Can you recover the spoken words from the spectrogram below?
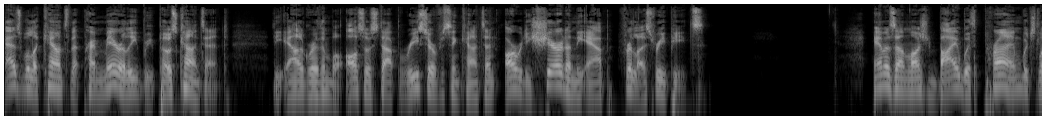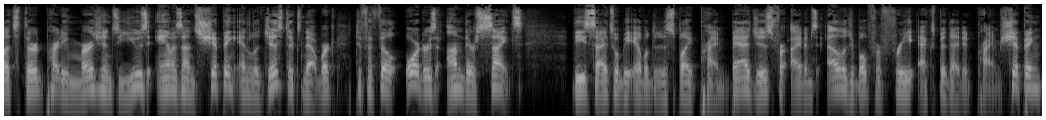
as will accounts that primarily repost content. The algorithm will also stop resurfacing content already shared on the app for less repeats. Amazon launched Buy with Prime, which lets third party merchants use Amazon's shipping and logistics network to fulfill orders on their sites. These sites will be able to display Prime badges for items eligible for free expedited Prime shipping,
